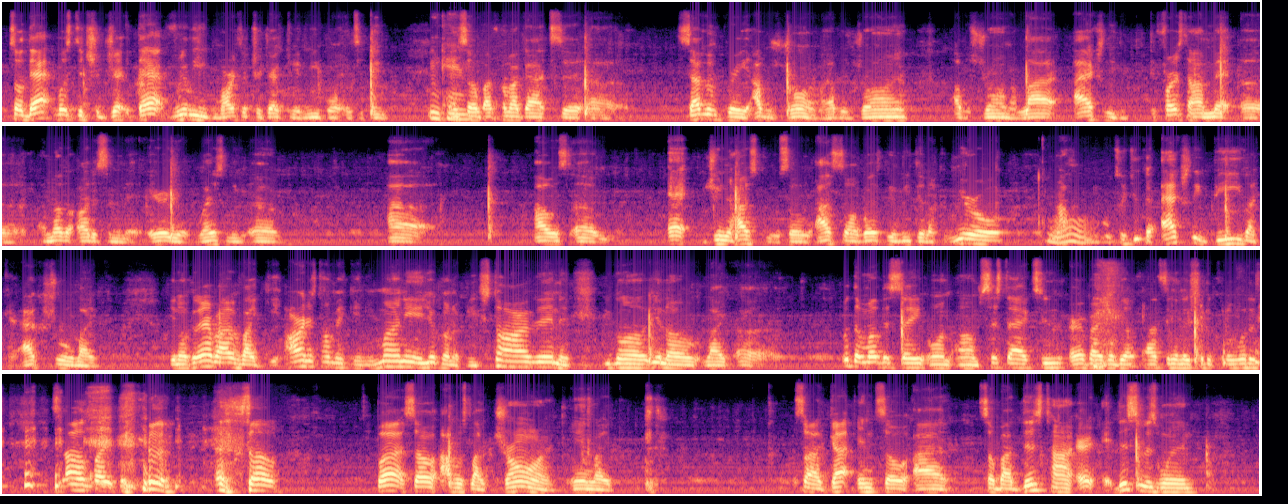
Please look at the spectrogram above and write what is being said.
so that was the trajectory. That really marked the trajectory of me going into Duke. Okay. And so by the time I got to uh, seventh grade, I was drawing. I was drawing. I was drawing a lot. I actually, the first time I met uh, another artist in the area, Wesley, um, uh, I was um, at junior high school. So I saw Wesley and we did like a mural. Whoa. So you could actually be like an actual like, you know, because everybody was like, artists don't make any money, and you're gonna be starving, and you're gonna, you know, like, uh, what the mother say on um, Sister Act two? Everybody gonna be outside singing they should have have would have. So I was like, so, but so I was like drawn and like, so I got and so I so by this time er, this was when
